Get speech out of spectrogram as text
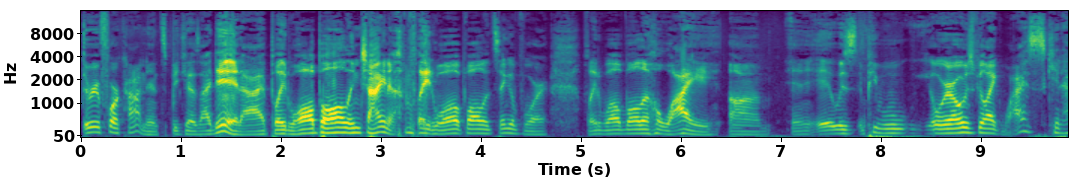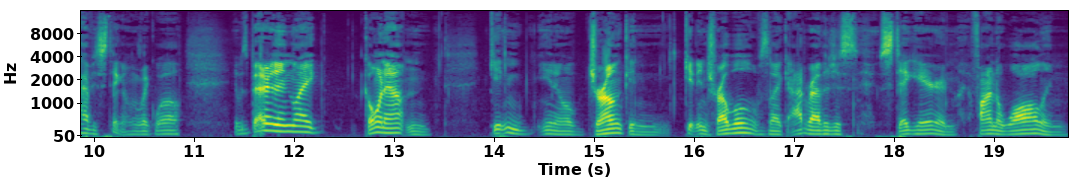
three or four continents because I did. I played wall ball in China, played wall ball in Singapore, played wall ball in Hawaii. Um, and it was people would always be like, "Why does this kid have his stick?" I was like, "Well, it was better than like going out and getting you know drunk and getting in trouble." It was like I'd rather just stay here and find a wall and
